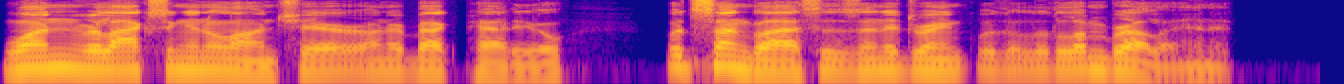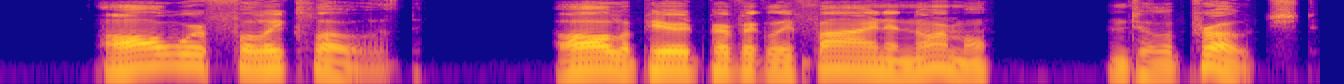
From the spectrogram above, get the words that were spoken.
one relaxing in a lawn chair on her back patio with sunglasses and a drink with a little umbrella in it. All were fully clothed. All appeared perfectly fine and normal until approached.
